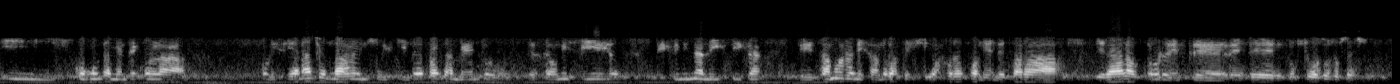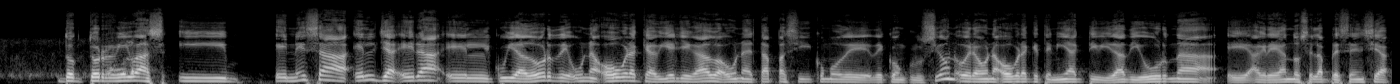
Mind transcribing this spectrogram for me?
y conjuntamente con la Policía Nacional en su distintos departamentos, de este homicidio, criminalística, eh, estamos realizando las pesquisas correspondientes para llegar al autor de este, de este monstruoso suceso. Doctor Rivas, y en esa, él ya era el cuidador de una obra que había llegado a una etapa así como de, conclusión, o era una obra que tenía actividad diurna, eh, agregándose la presencia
